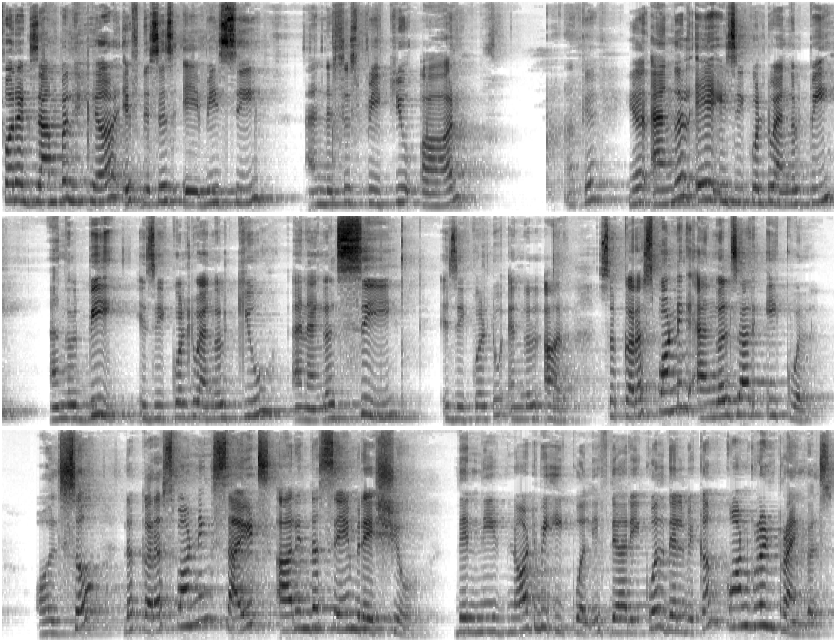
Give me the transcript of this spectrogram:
For example, here if this is ABC and this is PQR, okay, here angle A is equal to angle P angle B is equal to angle Q and angle C is equal to angle R. So corresponding angles are equal. Also the corresponding sides are in the same ratio. They need not be equal. If they are equal they will become congruent triangles.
